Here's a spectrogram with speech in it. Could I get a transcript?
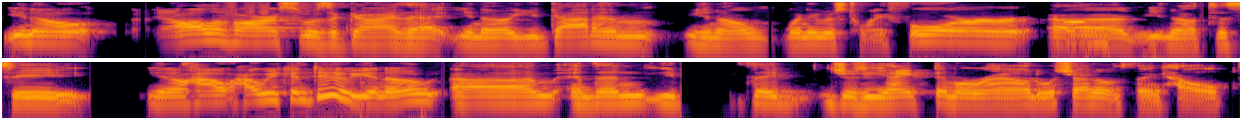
you know, Olivares was a guy that you know you got him, you know, when he was 24, uh, you know, to see you know how how he can do, you know, um, and then you, they just yanked him around, which I don't think helped.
